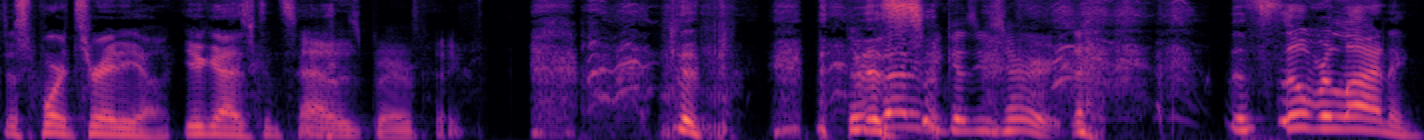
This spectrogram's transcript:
to sports radio. You guys can say that was perfect. the, They're the, better because he's hurt. the silver lining.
